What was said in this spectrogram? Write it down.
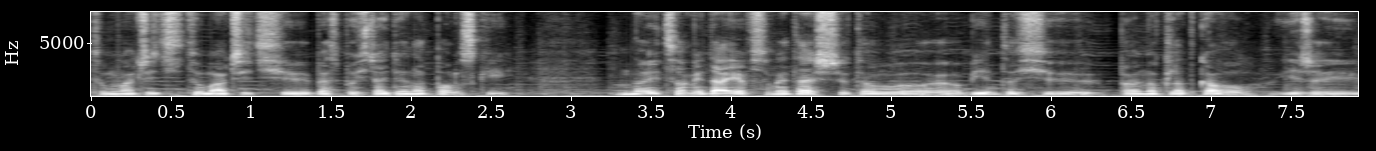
Tłumaczyć, tłumaczyć y, bezpośrednio na polski. No i co mi daje w sumie też tą e, objętość y, pełnoklatkową, jeżeli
